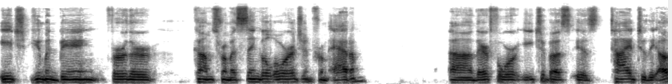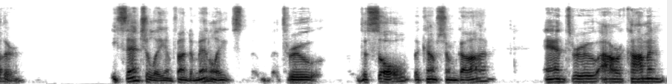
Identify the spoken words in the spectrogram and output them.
each human being further comes from a single origin, from Adam. Uh, therefore, each of us is tied to the other, essentially and fundamentally, through the soul that comes from God and through our common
